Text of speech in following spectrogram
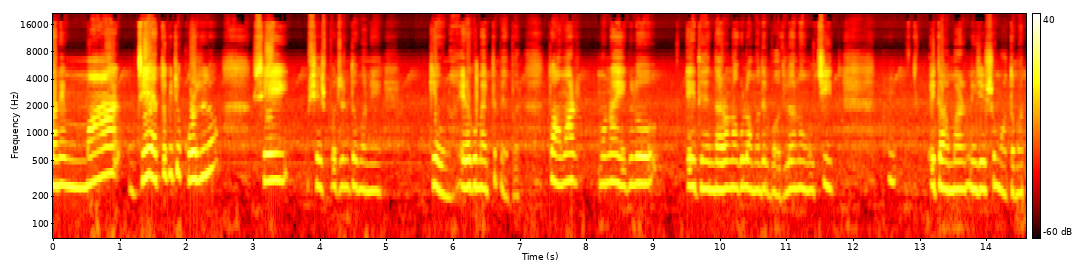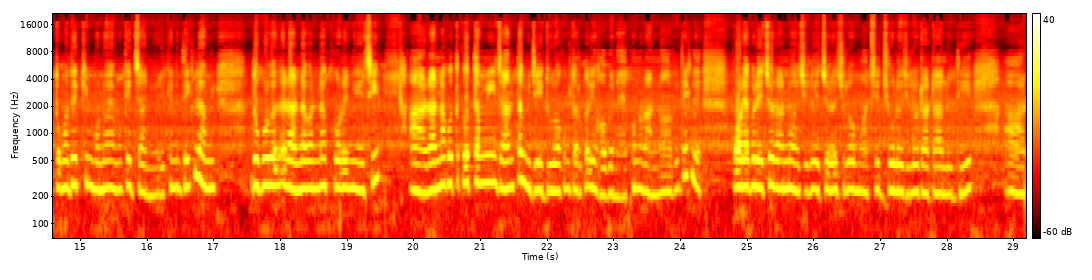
মানে মা যে এত কিছু করল, সেই শেষ পর্যন্ত মানে কেউ না, এরকম একটা ব্যাপার। তো আমার মনে হয় এগুলো, এই ধ্যান ধারণাগুলো আমাদের বদলানো উচিত। এটা আমার নিজস্ব মতামত। তোমাদের কি মনে হয় আমাকে জানিও? এখানে দেখলে আমি দুপুরবেলা রান্না বান্না করে নিয়েছি। আর রান্না করতে করতে আমি জানতাম যে এই দু রকম তরকারি হবে না এখনও রান্না হবে দেখলে। পরে আবার এঁচোড় রান্না হয়েছিল, এঁচোড় হয়েছিল, মাছের ঝোল হয়েছিল, ডাটা আলু দিয়ে, আর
